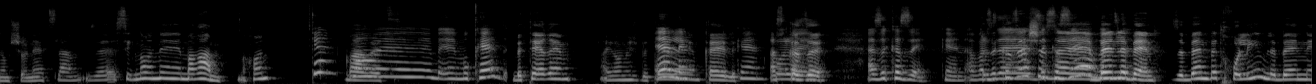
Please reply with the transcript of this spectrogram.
גם שונה אצלם, זה סגנון אה, מר"ם, נכון? כן, כמו בארץ. אה, ב- מוקד, בטרם, היום יש בטרם, אלה. כאלה. כן. אז כזה. האלה. אז זה כזה, כן. אבל זה זה כזה שזה כזה, אבל בין זה- לבין. זה בין בית חולים לבין אה,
